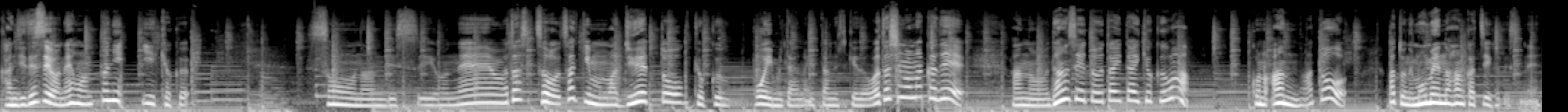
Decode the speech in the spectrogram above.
感じですよね本当に。いい曲。そうなんですよね。私そうさっきもまデュエット曲っぽいみたいな言ったんですけど私の中であの男性と歌いたい曲はこの「アンナと」あとね「木綿のハンカチーフ」ですね。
